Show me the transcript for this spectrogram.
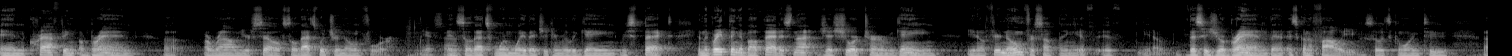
and crafting a brand uh, around yourself. So that's what you're known for. yes, sir. And so that's one way that you can really gain respect. And the great thing about that, it's not just short-term gain. You know, if you're known for something, if, if you know this is your brand, then it's going to follow you. So it's going to uh,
